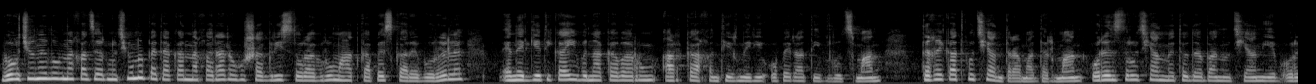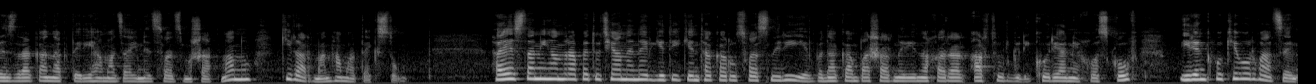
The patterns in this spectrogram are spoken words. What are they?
Ողջունելով նախաձեռնությունը պետական նախարարը հուշագրի ստորագրումը հատկապես կարևորել է էներգետիկայի բնակավարում արկա խնդիրների օպերատիվ լուծման, տեղեկատվության տրամադրման, օրենսդրության մեթոդաբանության եւ օրենսդրական ակտերի համաձայնեցված մշակման ու կիրառման համատեքստում։ Հայաստանի Հանրապետության էներգետիկ ենթակառուցվածքների եւ բնական պաշարների նախարար Արթուր Գրիգորյանի խոսքով Իրենք ողջորված են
